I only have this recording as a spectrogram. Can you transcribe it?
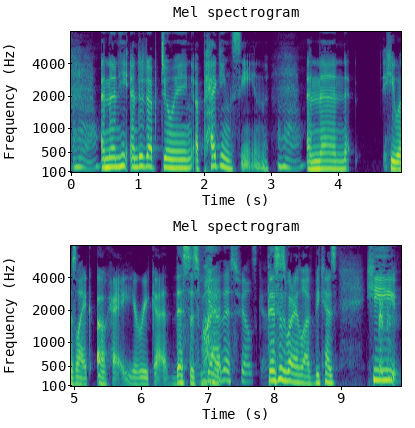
Mm-hmm. And then he ended up doing a pegging scene. Mm-hmm. And then he was like, okay, Eureka, this is what, yeah, this feels good. this is what I love because he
